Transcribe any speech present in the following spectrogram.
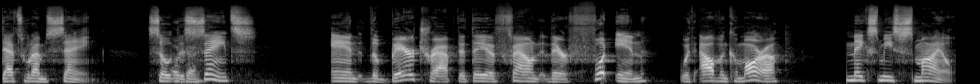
That's what I'm saying. So Okay. the Saints and the bear trap that they have found their foot in with Alvin Kamara makes me smile.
